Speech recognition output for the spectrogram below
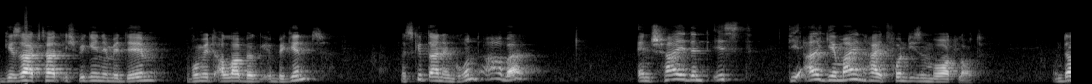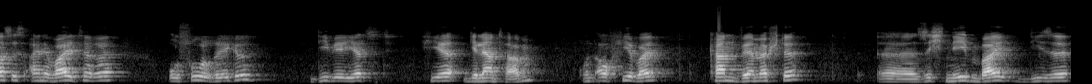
gesagt hat, ich beginne mit dem, womit Allah beginnt. Es gibt einen Grund, aber entscheidend ist die Allgemeinheit von diesem Wortlaut. Und das ist eine weitere Usul-Regel, die wir jetzt hier gelernt haben. Und auch hierbei kann, wer möchte, äh, sich nebenbei diese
